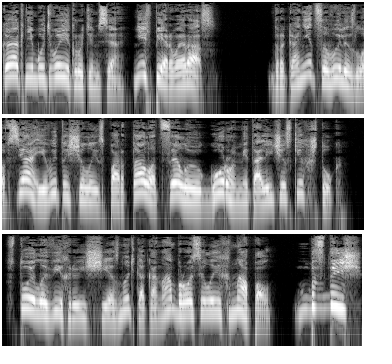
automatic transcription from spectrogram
Как-нибудь выкрутимся, не в первый раз. Драконица вылезла вся и вытащила из портала целую гору металлических штук. Стоило вихрю исчезнуть, как она бросила их на пол. Бздыщ!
